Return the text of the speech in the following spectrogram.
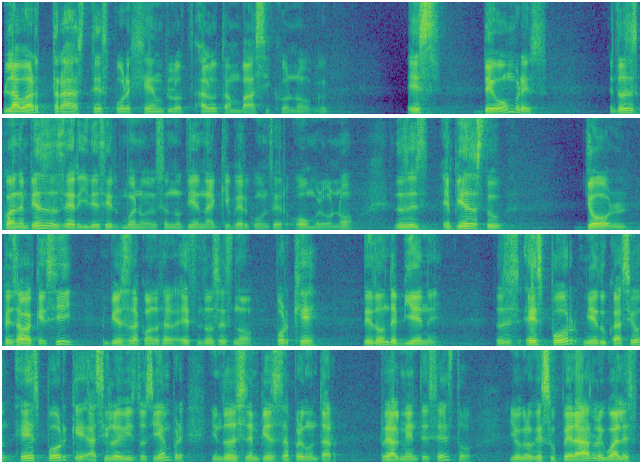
lavar trastes, por ejemplo, algo tan básico, ¿no? Es de hombres. Entonces, cuando empiezas a hacer y decir, bueno, eso no tiene nada que ver con ser hombre o no, entonces empiezas tú, yo pensaba que sí, empiezas a conocer, es- entonces no, ¿por qué? ¿De dónde viene? Entonces, es por mi educación, es porque así lo he visto siempre. Y entonces empiezas a preguntar, ¿realmente es esto? Yo creo que superarlo igual es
